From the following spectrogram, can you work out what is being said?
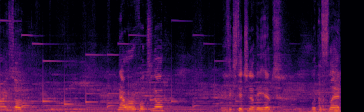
All right, so now what we're focusing on is extension of the hips with the sled.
